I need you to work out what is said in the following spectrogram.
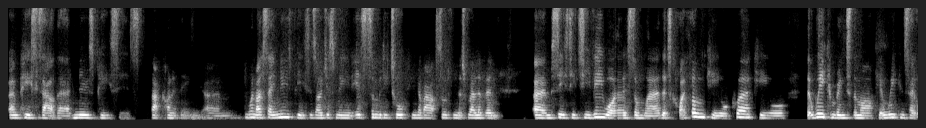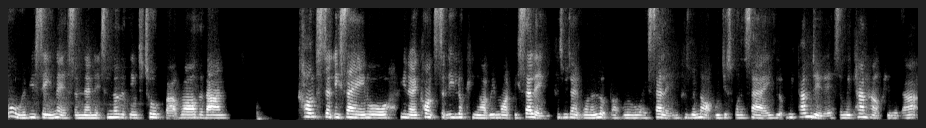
um, pieces out there news pieces that kind of thing. Um, when i say news pieces i just mean is somebody talking about something that's relevant um, cctv wise somewhere that's quite funky or quirky or that we can bring to the market and we can say, oh, have you seen this? And then it's another thing to talk about rather than constantly saying or you know constantly looking like we might be selling because we don't want to look like we're always selling because we're not. We just want to say look we can do this and we can help you with that.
